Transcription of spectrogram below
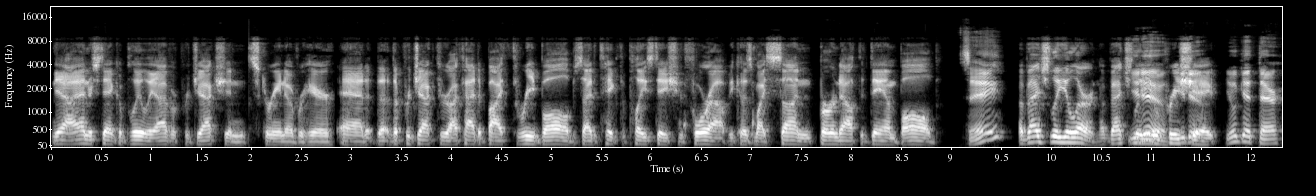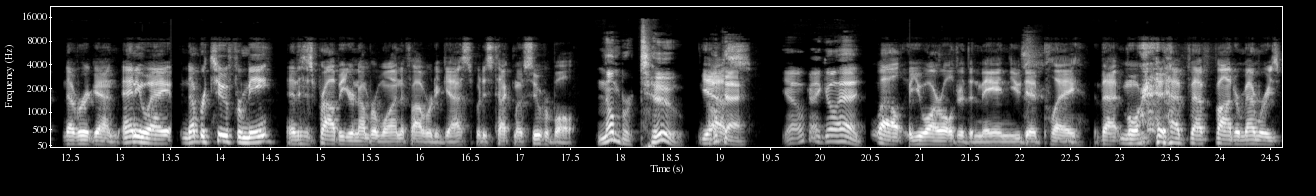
Yeah, I understand completely. I have a projection screen over here, and the, the projector, I've had to buy three bulbs. I had to take the PlayStation 4 out because my son burned out the damn bulb. See, Eventually, you learn. Eventually, you you, appreciate. You You'll get there. Never again. Anyway, number two for me, and this is probably your number one if I were to guess, but is Tecmo Super Bowl. Number two. Yes. Okay. Yeah. Okay. Go ahead. Well, you are older than me, and you did play that more, have, have fonder memories.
